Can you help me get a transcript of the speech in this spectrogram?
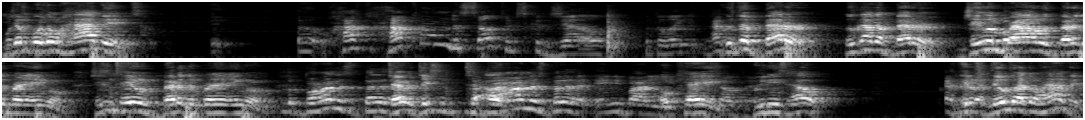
Young boys don't have it uh, how how come the Celtics could gel with the Lakers? Because they're better. Those guys are better. Jaylen Brown was better than Brandon Ingram. Jayson Tatum was better than Brandon Ingram. LeBron is better. Jared- Jayson. uh, LeBron is better than anybody. okay, in the Celtics. he needs help. They, those guys don't have it.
